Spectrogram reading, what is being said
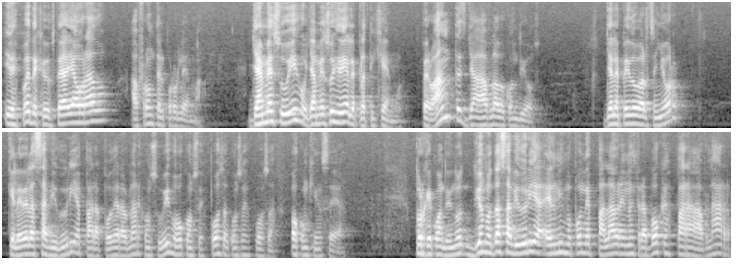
Y después de que usted haya orado, afronta el problema. Llame a su hijo, llame a su hija y le platiquemos. Pero antes ya ha hablado con Dios. Ya le he pedido al Señor que le dé la sabiduría para poder hablar con su hijo o con su esposa o con su esposa o con quien sea. Porque cuando Dios nos da sabiduría, Él mismo pone palabras en nuestras bocas para hablar.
